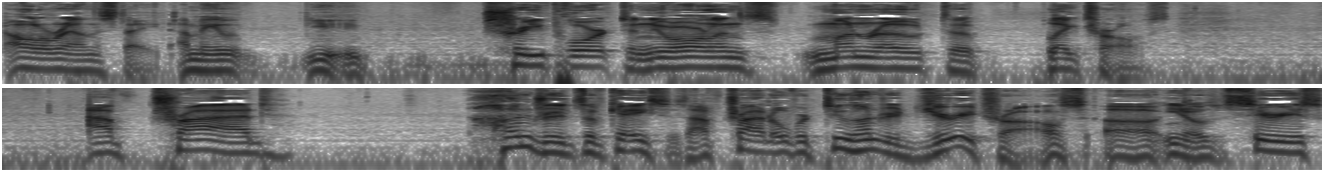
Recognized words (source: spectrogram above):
all around the state. I mean, you, Shreveport to New Orleans, Monroe to Lake Charles. I've tried hundreds of cases. I've tried over 200 jury trials, uh, you know, serious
